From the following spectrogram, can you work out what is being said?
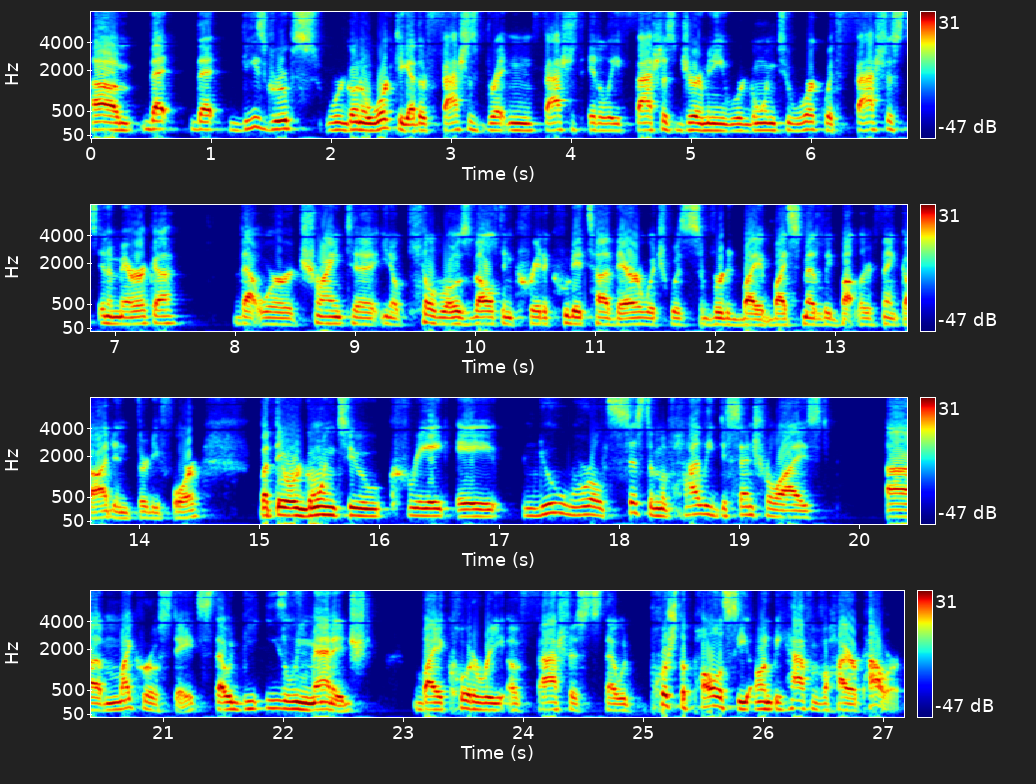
um, that that these groups were going to work together. Fascist Britain, Fascist Italy, Fascist Germany. We're going to work with fascists in America that were trying to you know kill Roosevelt and create a coup d'état there, which was subverted by by Smedley Butler, thank God, in '34. But they were going to create a new world system of highly decentralized uh, microstates that would be easily managed by a coterie of fascists that would push the policy on behalf of a higher power.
